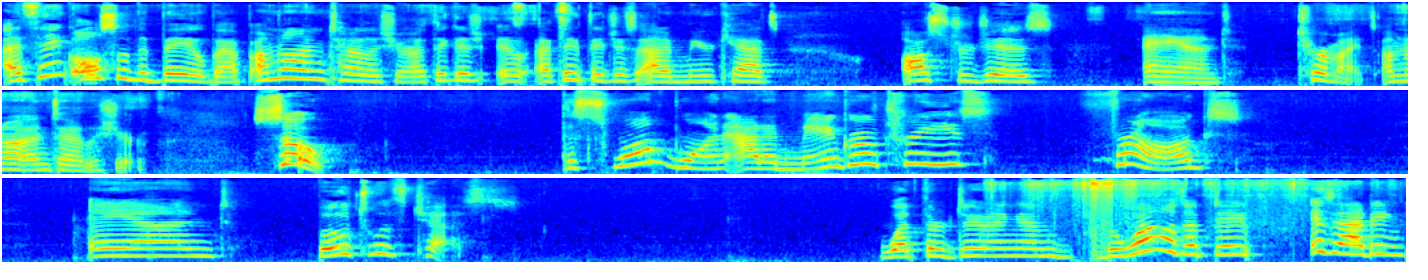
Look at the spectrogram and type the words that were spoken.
I think also the baobab. I'm not entirely sure. I think it, I think they just added meerkats, ostriches, and termites. I'm not entirely sure. So the swamp one added mangrove trees, frogs, and boats with chests. What they're doing in the wild update is adding.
